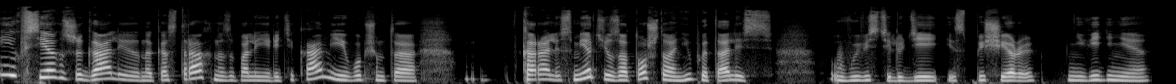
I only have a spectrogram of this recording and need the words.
и их всех сжигали на кострах, называли еретиками, и, в общем-то, карали смертью за то, что они пытались вывести людей из пещеры невидения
